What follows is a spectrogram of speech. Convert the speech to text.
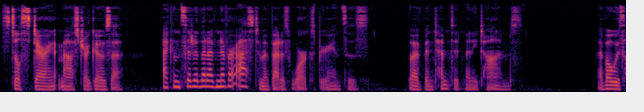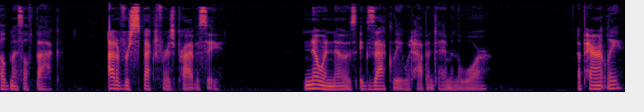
Still staring at Master Agoza, I consider that I've never asked him about his war experiences, though I've been tempted many times. I've always held myself back, out of respect for his privacy. No one knows exactly what happened to him in the war. Apparently,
